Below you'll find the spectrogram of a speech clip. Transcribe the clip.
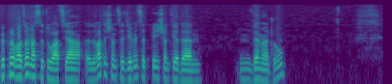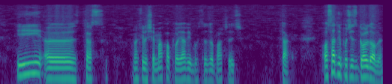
wyprowadzona sytuacja. 2951 damage'u. I yy, teraz na chwilę się mapa pojawi, bo chcę zobaczyć. Ostatni pocisk goldowy.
